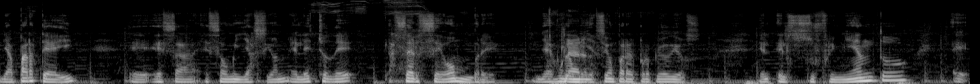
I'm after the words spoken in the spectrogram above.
y aparte ahí eh, esa, esa humillación, el hecho de hacerse hombre, ya es una humillación para el propio Dios. El, sufrimiento eh,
